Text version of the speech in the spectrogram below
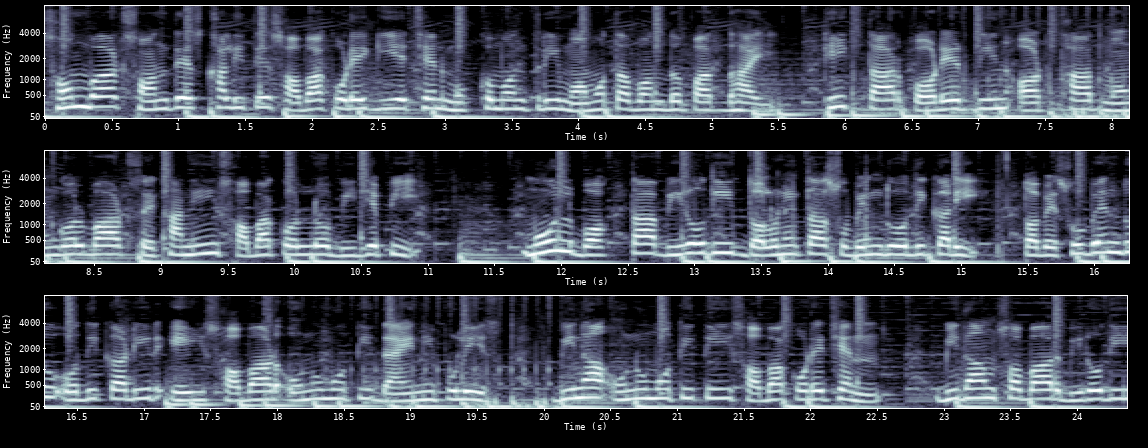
সোমবার সন্দেশখালিতে সভা করে গিয়েছেন মুখ্যমন্ত্রী মমতা বন্দ্যোপাধ্যায়। ঠিক তার পরের দিন অর্থাৎ মঙ্গলবার সেখানেই সভা করল বিজেপি। মূল বক্তা বিরোধী দলনেতা শুভেন্দু অধিকারী। তবে শুভেন্দু অধিকারীর এই সভার অনুমতি দেয়নি পুলিশ। বিনা অনুমতিতেই সভা করেছেন বিধানসভার বিরোধী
